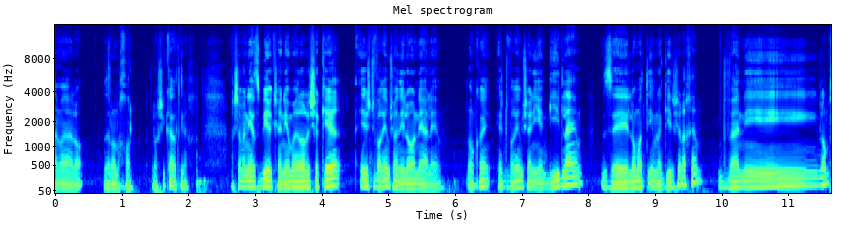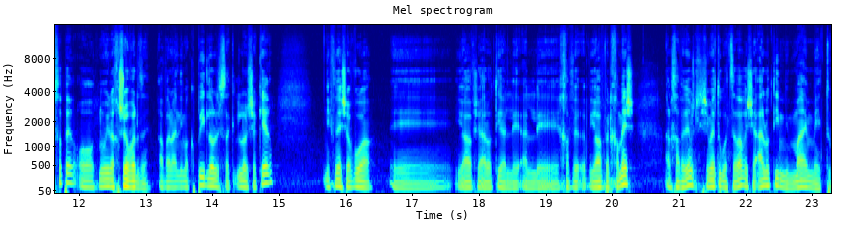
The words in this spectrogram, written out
אני אומר לה, לא, זה לא נכון, לא שיקרתי לך. עכשיו אני אסביר, כשאני אומר לא לשקר, יש דברים שאני לא עונה עליהם. אוקיי? יש דברים שאני אגיד להם, זה לא מתאים לגיל שלכם, ואני לא מספר, או תנו לי לחשוב על זה. אבל אני מקפיד לא, לסק... לא לשקר. לפני שבוע, אה, יואב שאל אותי על, על אה, חבר, יואב בן חמש, על חברים שלי שמתו בצבא, ושאל אותי ממה הם מתו,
